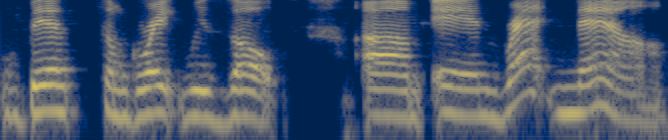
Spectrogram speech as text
best some great results. Um, and right now,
